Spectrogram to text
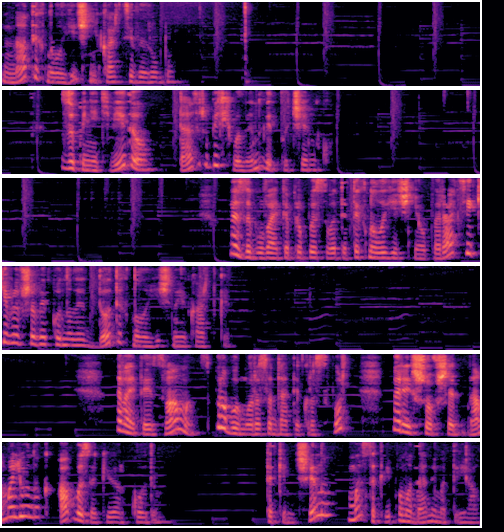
на технологічній карті виробу. Зупиніть відео та зробіть хвилину відпочинку. Не забувайте прописувати технологічні операції, які ви вже виконали, до технологічної картки. Давайте з вами спробуємо розгадати кросворд, перейшовши на малюнок або за QR-кодом. Таким чином ми закріпимо даний матеріал.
